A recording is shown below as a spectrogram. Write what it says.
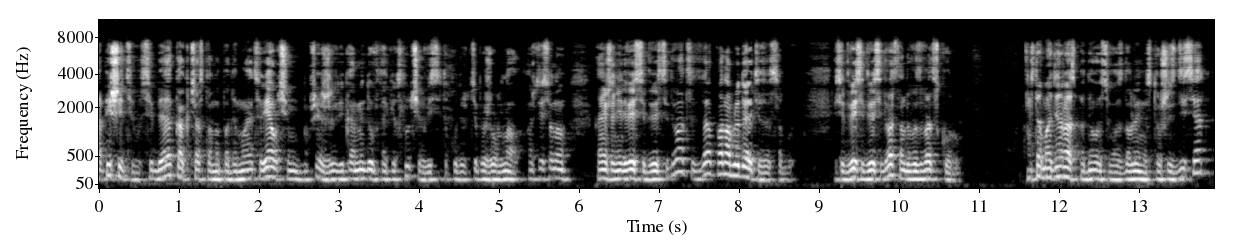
Напишите у себя, как часто оно поднимается. Я очень вообще рекомендую в таких случаях вести такой типа журнал. Значит, если оно, конечно, не 200-220, да, понаблюдайте за собой. Если 200-220, надо вызывать скорую. Если там один раз поднялось у вас давление 160,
